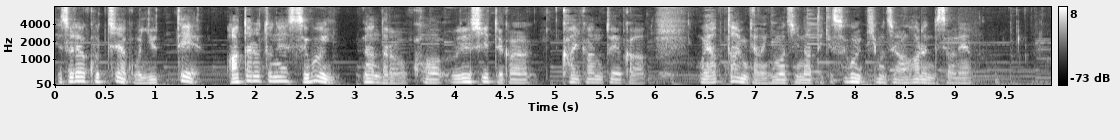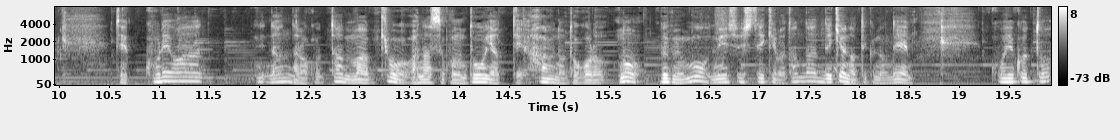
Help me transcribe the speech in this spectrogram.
でそれをこっちはこう言って当たるとねすごいなんだろうこう嬉しいというか快感というかおやったみたいな気持ちになってきてすごい気持ちが上がるんですよね。でこれはなんだろう。多分まあ今日話すこのどうやって「ハウのところの部分を練習していけばだんだんできるようになってくるのでこういうこと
